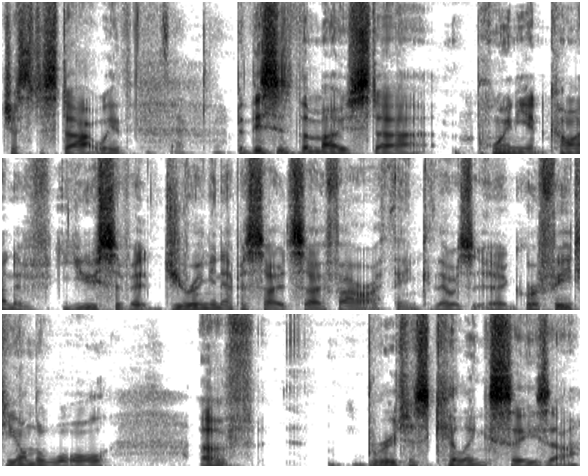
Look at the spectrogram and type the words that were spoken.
just to start with. exactly. But this is the most uh, poignant kind of use of it during an episode so far, I think. There was a graffiti on the wall of Brutus killing Caesar,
